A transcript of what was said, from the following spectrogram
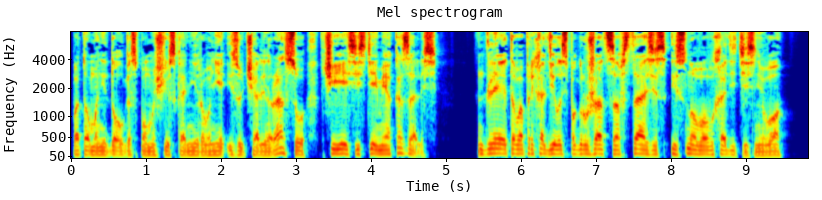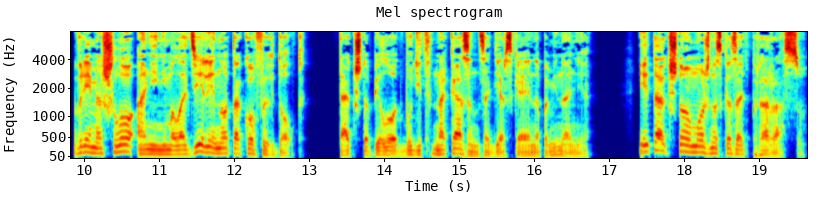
Потом они долго с помощью сканирования изучали расу, в чьей системе оказались. Для этого приходилось погружаться в стазис и снова выходить из него. Время шло, они не молодели, но таков их долг. Так что пилот будет наказан за дерзкое напоминание. Итак, что можно сказать про расу?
